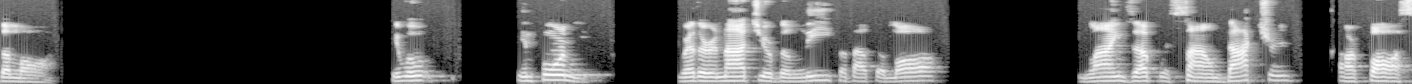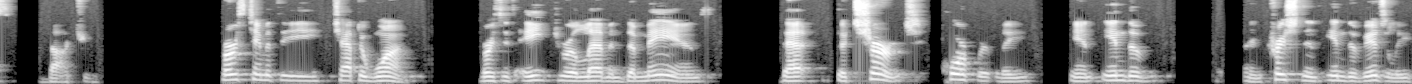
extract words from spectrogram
the law. It will inform you whether or not your belief about the law lines up with sound doctrine or false doctrine. 1 Timothy chapter 1 verses 8 through 11 demands that the church corporately and, indiv- and Christians individually,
